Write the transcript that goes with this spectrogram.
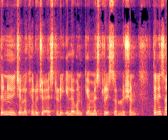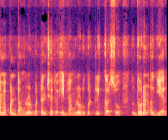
તેની નીચે લખેલું છે એસટીડી ઇલેવન કેમેસ્ટ્રી સોલ્યુશન તેની સામે પણ ડાઉનલોડ બટન છે, તો એ ડાઉનલોડ ઉપર ક્લિક કરશો. તો ધોરણ અગિયાર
